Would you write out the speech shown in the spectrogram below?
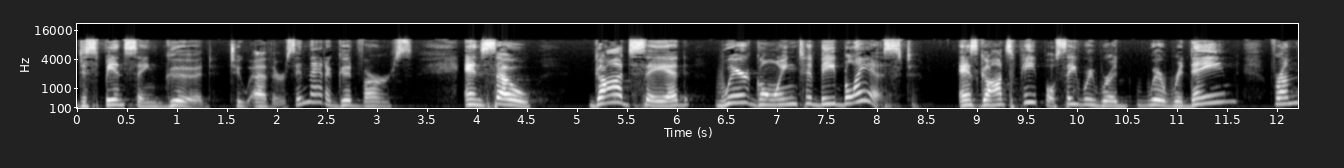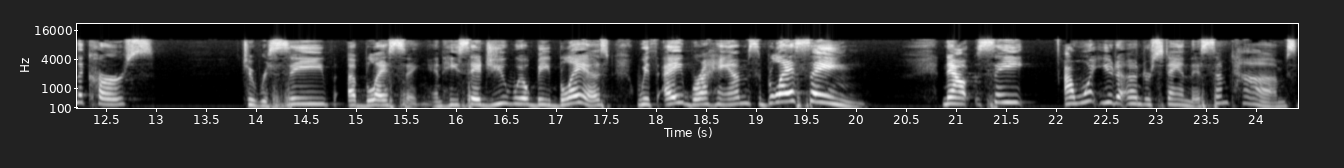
dispensing good to others. Isn't that a good verse? And so God said, we're going to be blessed as God's people. See, we were, we're redeemed from the curse to receive a blessing. And he said, You will be blessed with Abraham's blessing. Now, see, I want you to understand this. Sometimes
